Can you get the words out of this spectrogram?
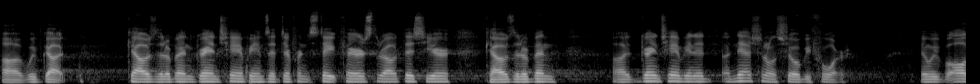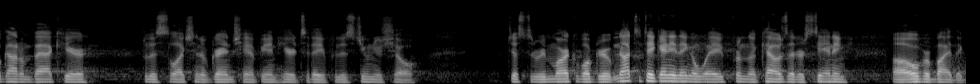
Uh, we've got cows that have been grand champions at different state fairs throughout this year, cows that have been uh, grand champion at a national show before. And we've all got them back here for the selection of grand champion here today for this junior show. Just a remarkable group, not to take anything away from the cows that are standing uh, over by the,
